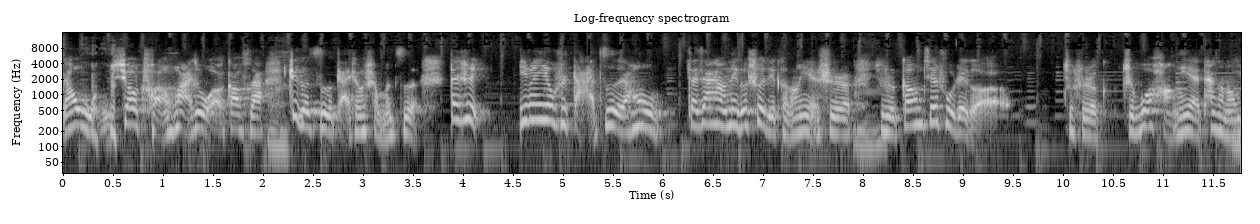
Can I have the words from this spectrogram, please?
然后我们需要传话，就我告诉他这个字改成什么字，但是因为又是打字，然后再加上那个设计可能也是就是刚接触这个就是直播行业，他可能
